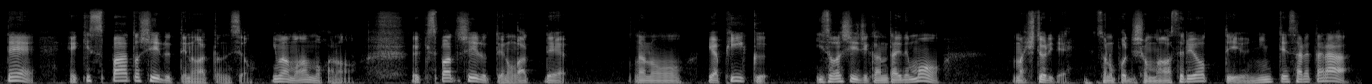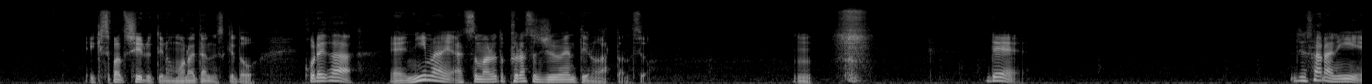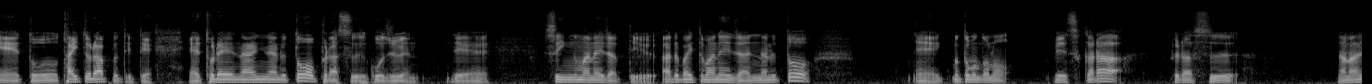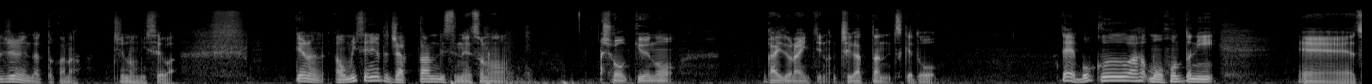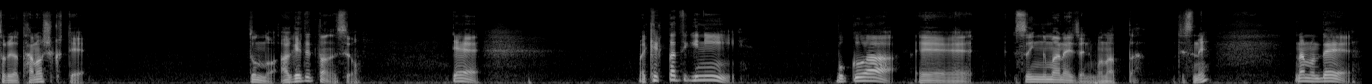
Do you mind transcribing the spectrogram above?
で、エキスパートシールっていうのがあったんですよ。今もあんのかな？エキスパートシールっていうのがあって、あの、いや、ピーク、忙しい時間帯でも、まあ、一人でそのポジション回せるよっていう認定されたら、エキスパートシールっていうのをもらえたんですけど、これが、えー2枚集まるとプラス10円っていうのがあったんですよ。うん。で、で、さらに、えっ、と、タイトルアップって言って、えトレーナーになるとプラス50円で、スイングマネージャーっていう、アルバイトマネージャーになると、えー、元々のベースからプラス70円だったかな、うちの店は。っていうのは、お店によって若干ですね、その、昇給のガイドラインっていうのは違ったんですけど、で、僕はもう本当に、えーそれが楽しくて、どんどん上げてったんですよ。で、まあ結果的に、僕は、えースイングマネージャーにもなったんですね。なので、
